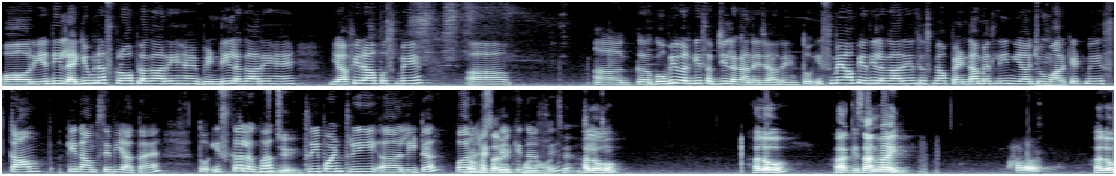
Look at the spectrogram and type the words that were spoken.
और यदि लेग्यूमिनस क्रॉप लगा रहे हैं भिंडी लगा रहे हैं या फिर आप उसमें गोभी वर्गी सब्ज़ी लगाने जा रहे हैं तो इसमें आप यदि लगा रहे हैं तो इसमें आप पेंडामेथलिन या जो मार्केट में स्टाम्प के नाम से भी आता है तो इसका लगभग जी। 3.3 अ, लीटर पर हेक्टेयर की दर से। हेलो। हेलो। हाँ किसान भाई। हाँ। हेलो।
